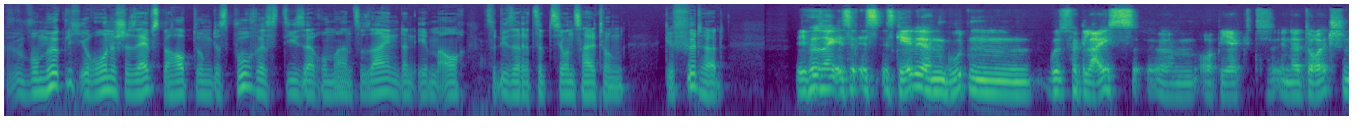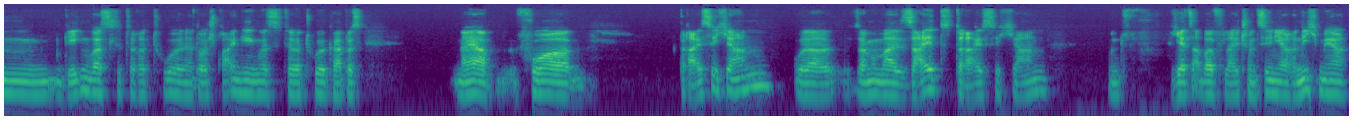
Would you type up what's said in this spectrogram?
womöglich ironische Selbstbehauptung des Buches, dieser Roman zu sein, dann eben auch zu dieser Rezeptionshaltung geführt hat. Ich würde sagen, es, es, es gäbe ja ein guten, gutes Vergleichsobjekt. Ähm, in der deutschen Gegenwartsliteratur, in der deutschsprachigen Gegenwartsliteratur gab es, naja, vor 30 Jahren oder sagen wir mal seit 30 Jahren und jetzt aber vielleicht schon zehn Jahre nicht mehr,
